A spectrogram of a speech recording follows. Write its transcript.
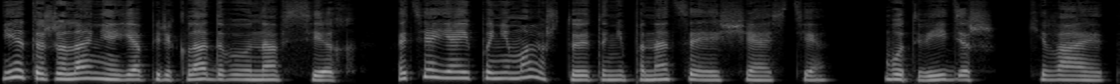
и это желание я перекладываю на всех, хотя я и понимаю, что это не панацея счастья. «Вот видишь», — кивает,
